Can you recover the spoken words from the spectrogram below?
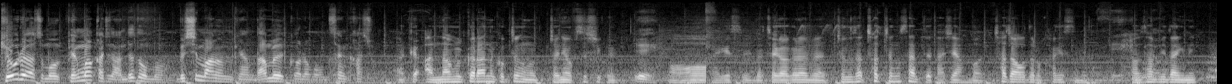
겨울이라서 뭐 100만 원까지는 안 돼도 뭐 몇십만 원 그냥 남을 거라고 생각하죠. 아, 그안 남을 거라는 걱정은 전혀 없으시고요. 예. 어, 알겠습니다. 제가 그러면 정산 첫 정산 때 다시 한번 찾아오도록 하겠습니다. 예. 감사합니다, 형님.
